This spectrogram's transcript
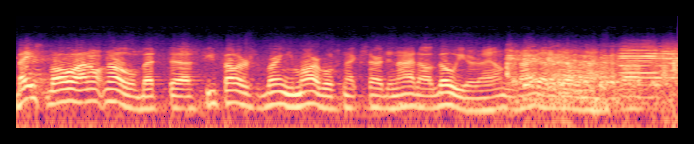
Baseball, I don't know, but uh, if you fellers bring your marbles next Saturday night, I'll go you around, but I gotta go now.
